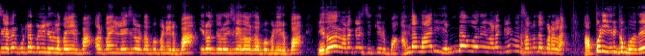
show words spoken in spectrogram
சில பேர் குற்ற பின்னணி உள்ள பையன் இருப்பான். ஒரு பதினேழு வயசுல ஒரு தப்பு பண்ணியிருப்பான். இருபத்தி ஒரு வயசுல ஏதோ ஒரு தப்பு பண்ணியிருப்பான். ஏதோ ஒரு வழக்கில் சிக்கியிருப்பான். அந்த மாதிரி எந்த ஒரு வழக்கிலையும் ஒரு சம்மந்தப்படலை. அப்படி இருக்கும்போது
